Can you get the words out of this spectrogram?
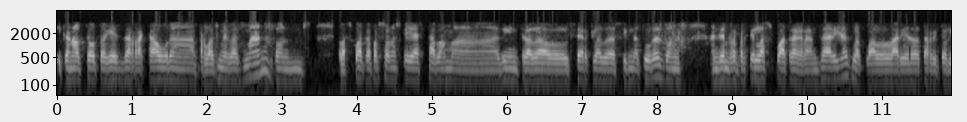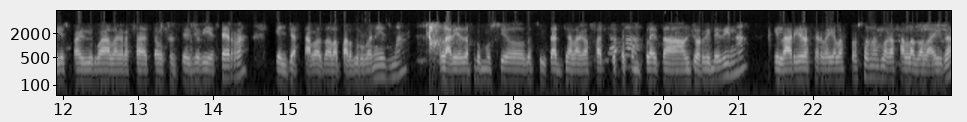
i que no tot hagués de recaure per les meves mans, doncs les quatre persones que ja estàvem a dintre del cercle de signatures, doncs ens hem repartit les quatre grans àrees, la qual l'àrea de territori i espai urbà l'ha agafat el Francesc Javier Serra, que ell ja estava de la part d'urbanisme, l'àrea de promoció de ciutats ja l'ha agafat tota completa el Jordi Medina, i l'àrea de servei a les persones l'ha agafat la de l'aire,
